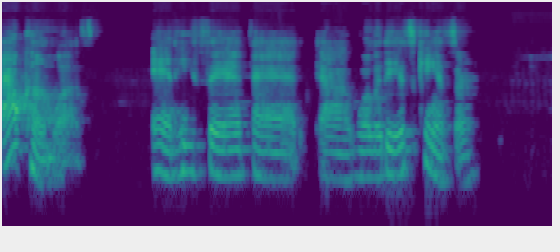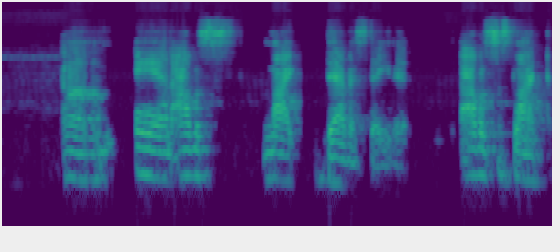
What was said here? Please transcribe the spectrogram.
outcome was. And he said that, uh, well, it is cancer. Um, and I was like devastated. I was just like,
